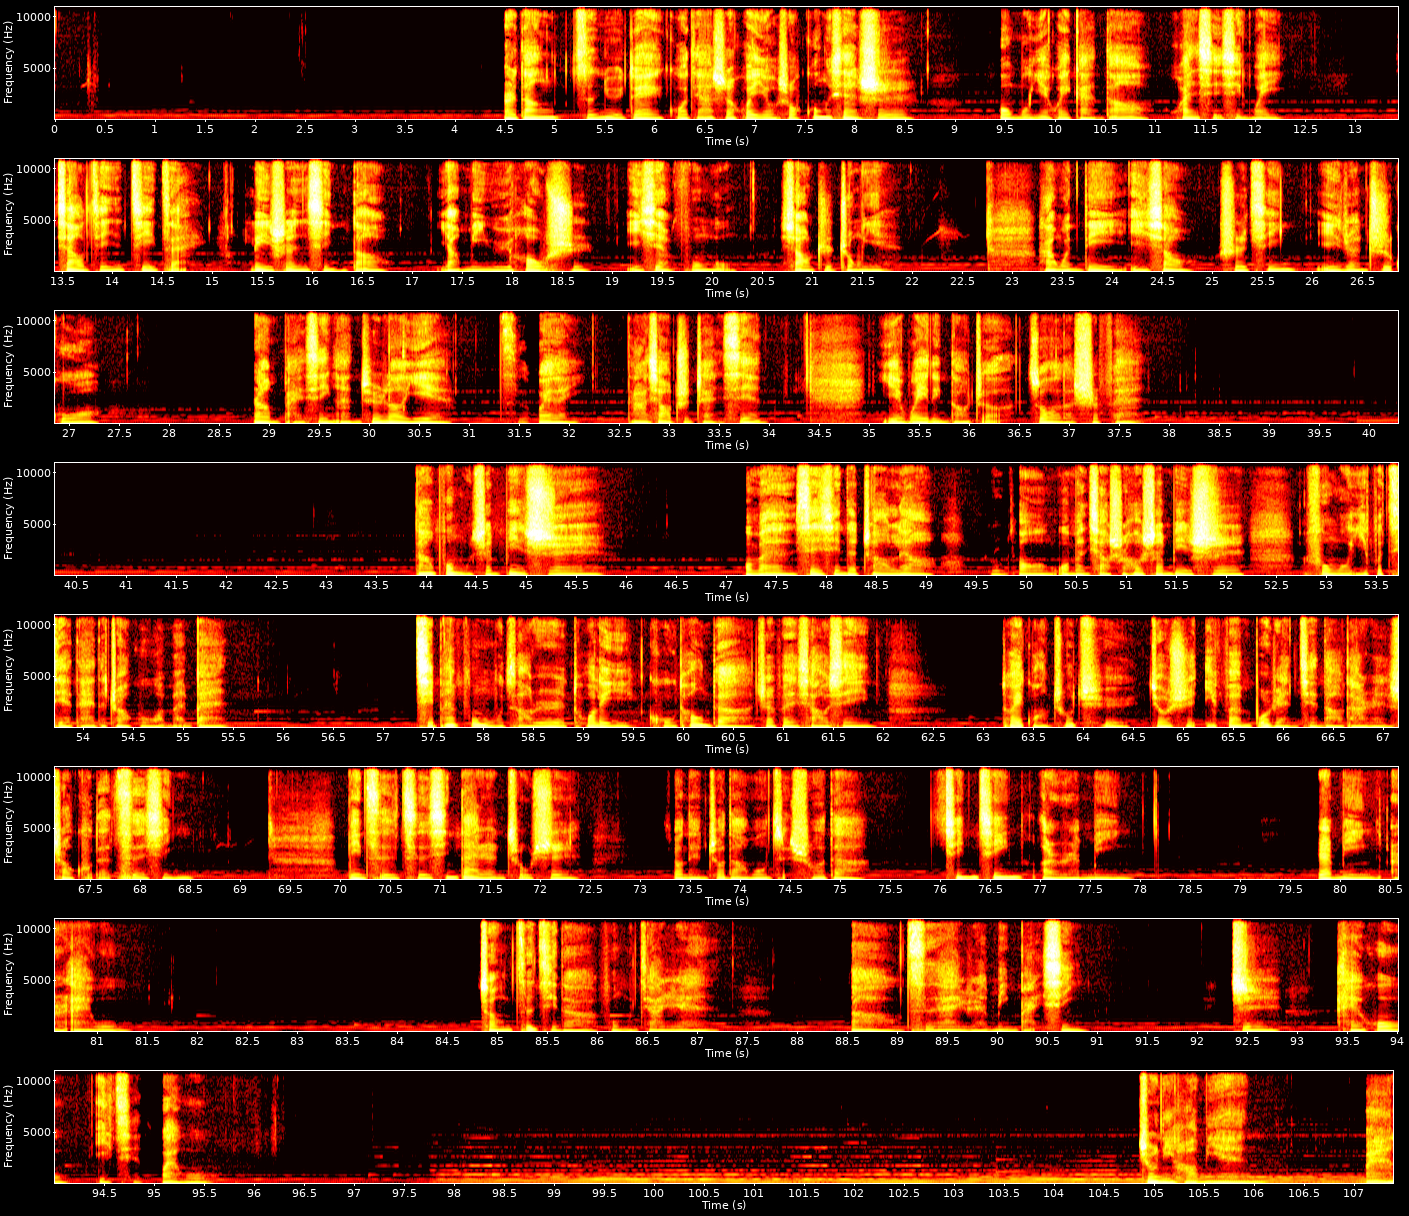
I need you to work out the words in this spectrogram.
而当子女对国家社会有所贡献时，父母也会感到欢喜欣慰。《孝经》记载：“立身行道，扬名于后世，以显父母，孝之终也。”汉文帝以孝事亲，以仁治国，让百姓安居乐业，此为大孝之展现，也为领导者做了示范。父母生病时，我们细心的照料，如同我们小时候生病时。父母衣不解带的照顾我们般，期盼父母早日脱离苦痛的这份孝心，推广出去，就是一分不忍见到他人受苦的慈心。秉持慈心待人处事，就能做到孟子说的“亲亲而人民，人民而爱物”。从自己的父母家人，祝你好眠晚安。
